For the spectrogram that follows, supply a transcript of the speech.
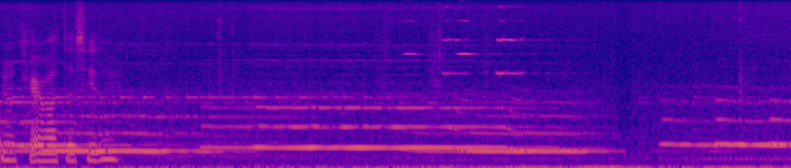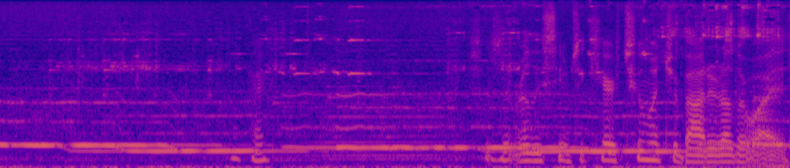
You don't care about this either? Doesn't really seem to care too much about it otherwise.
